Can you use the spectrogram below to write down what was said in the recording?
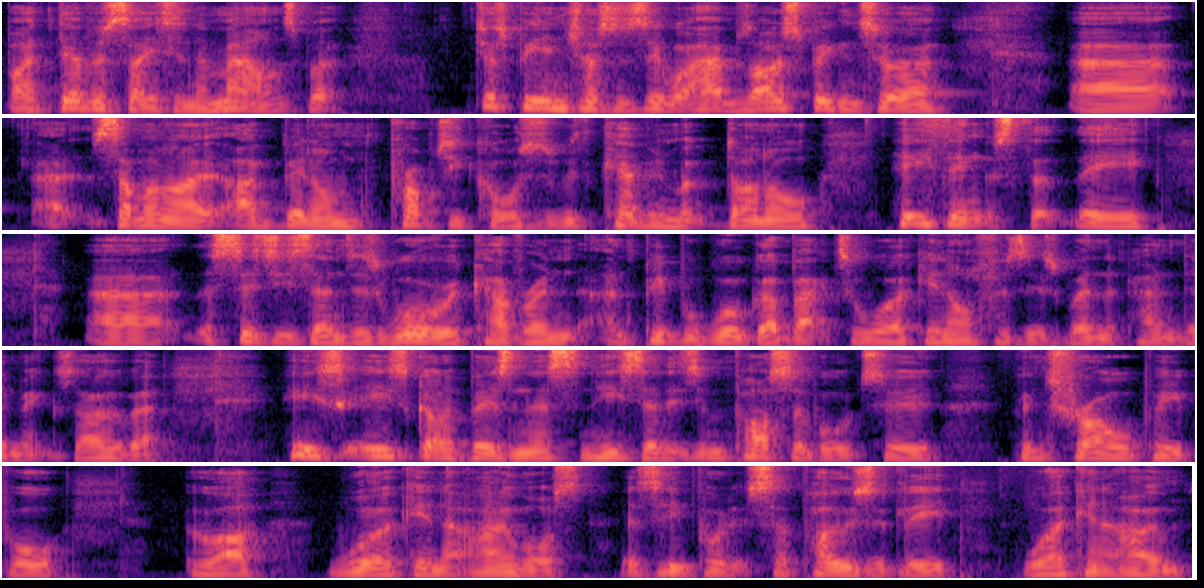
by devastating amounts, but just be interesting to see what happens. I was speaking to a, uh, uh someone I, I've been on property courses with, Kevin McDonnell. He thinks that the uh, the city centres will recover and, and people will go back to work in offices when the pandemic's over. He's he's got a business and he said it's impossible to control people who are working at home or as he put it supposedly working at home.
